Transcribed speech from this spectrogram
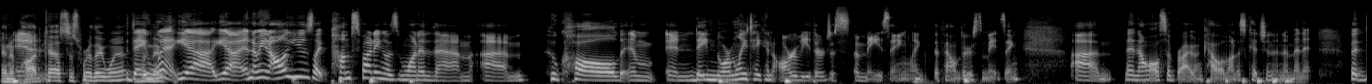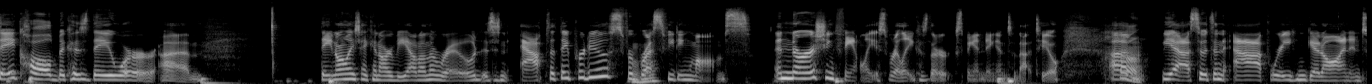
And a And podcast is where they went? They went, yeah, yeah. And I mean, I'll use like Pumpspotting was one of them um, who called, and and they normally take an RV. They're just amazing. Like the founder is amazing. Um, and I'll also brag on Kalamata's Kitchen in a minute. But they called because they were. Um, they normally take an RV out on the road. It's an app that they produce for Mhm. breastfeeding moms and nourishing families, really, because they're expanding into that too. Um, Huh. Yeah, so it's an app where you can get on and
